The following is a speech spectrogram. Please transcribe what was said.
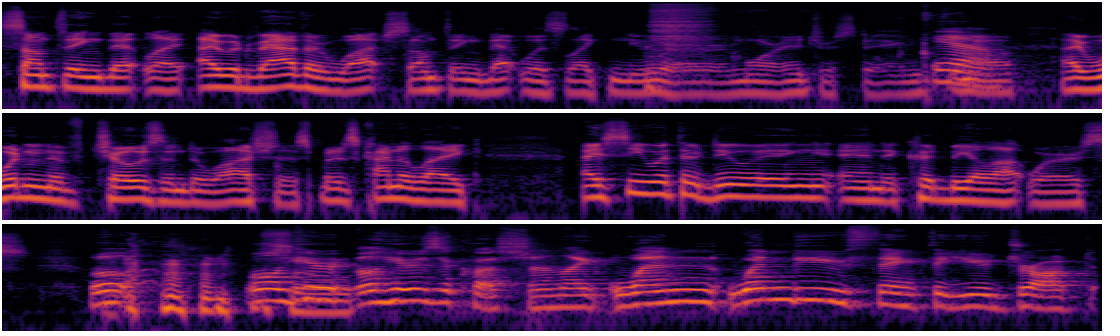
something that like I would rather watch something that was like newer or more interesting. You Yeah. know, I wouldn't have chosen to watch this, but it's kind of like I see what they're doing, and it could be a lot worse. Well, well So- here well here's a question. Like when when do you think that you dropped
